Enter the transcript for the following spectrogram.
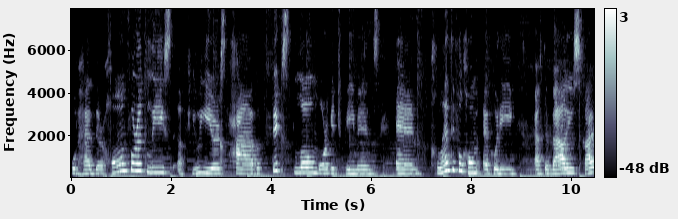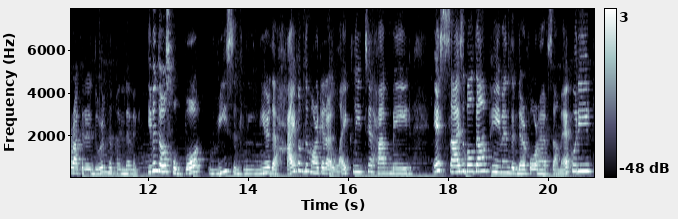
who've had their home for at least a few years have fixed low mortgage payments and plentiful home equity after value skyrocketed during the pandemic. Even those who bought recently near the height of the market are likely to have made a sizable down payment and therefore have some equity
